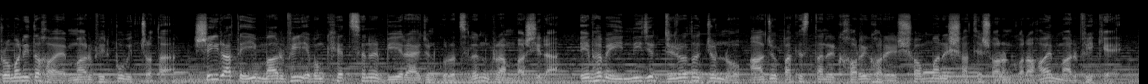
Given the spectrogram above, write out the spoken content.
প্রমাণিত হয় মার্ভির পবিত্রতা। সেই রাতেই মার্ভি এবং খেতসেনের বিয়ের আয়োজন করেছিলেন গ্রামবাসীরা। এভাবেই নিজের দৃঢ়তার জন্য আজও পাকিস্তানের ঘরে ঘরে সম্মানের সাথে স্মরণ করা হয় মার্ভিকে।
